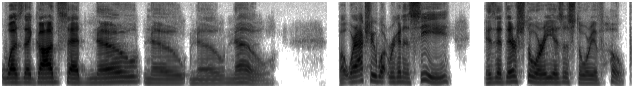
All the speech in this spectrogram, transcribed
was that God said, no, no, no, no. But we're actually, what we're going to see is that their story is a story of hope.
